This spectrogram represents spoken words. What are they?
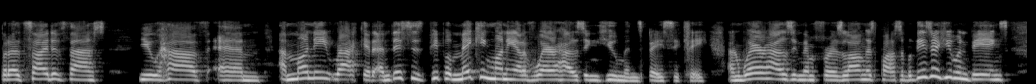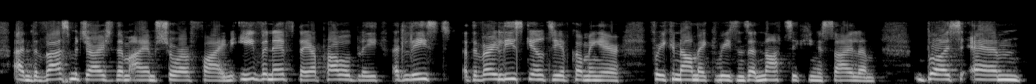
But outside of that, you have um, a money racket, and this is people making money out of warehousing humans, basically, and warehousing them for as long as possible. These are human beings, and the vast majority of them, I am sure, are fine, even if they are probably at least, at the very least, guilty of coming here for economic reasons and not seeking asylum. But um,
